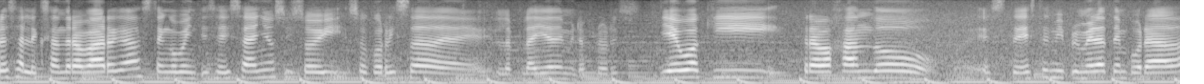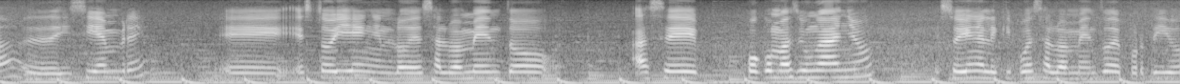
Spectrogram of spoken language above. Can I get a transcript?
Es Alexandra Vargas, tengo 26 años y soy socorrista de la playa de Miraflores. Llevo aquí trabajando, este, esta es mi primera temporada, desde diciembre. Eh, estoy en, lo de salvamento hace poco más de un año. Estoy en el equipo de salvamento deportivo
